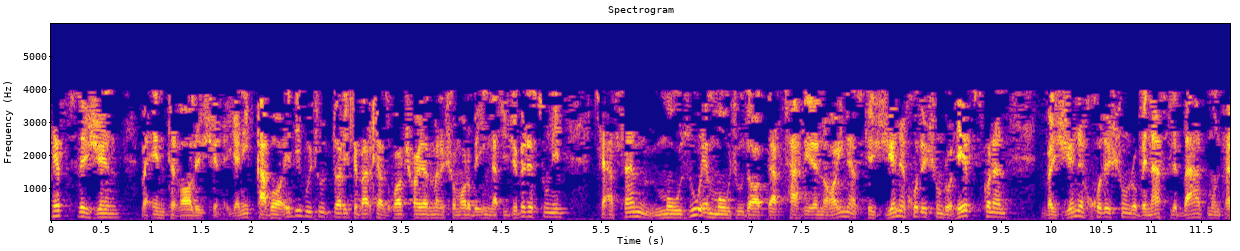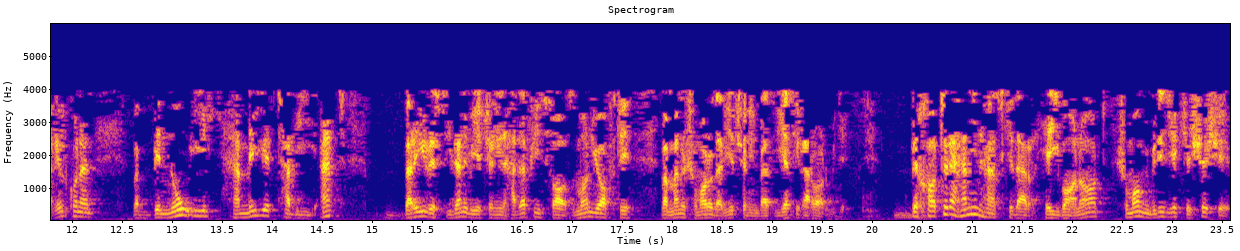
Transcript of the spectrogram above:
حفظ ژن و انتقال ژن یعنی قواعدی وجود داره که برخی از اوقات شاید من شما رو به این نتیجه برسونیم که اصلا موضوع موجودات در تحلیل نهایی این است که ژن خودشون رو حفظ کنن و ژن خودشون رو به نسل بعد منتقل کنن و به نوعی همه طبیعت برای رسیدن به چنین هدفی سازمان یافته و من شما رو در یه چنین وضعیتی قرار میده. به خاطر همین هست که در حیوانات شما می‌بینید یک کشش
